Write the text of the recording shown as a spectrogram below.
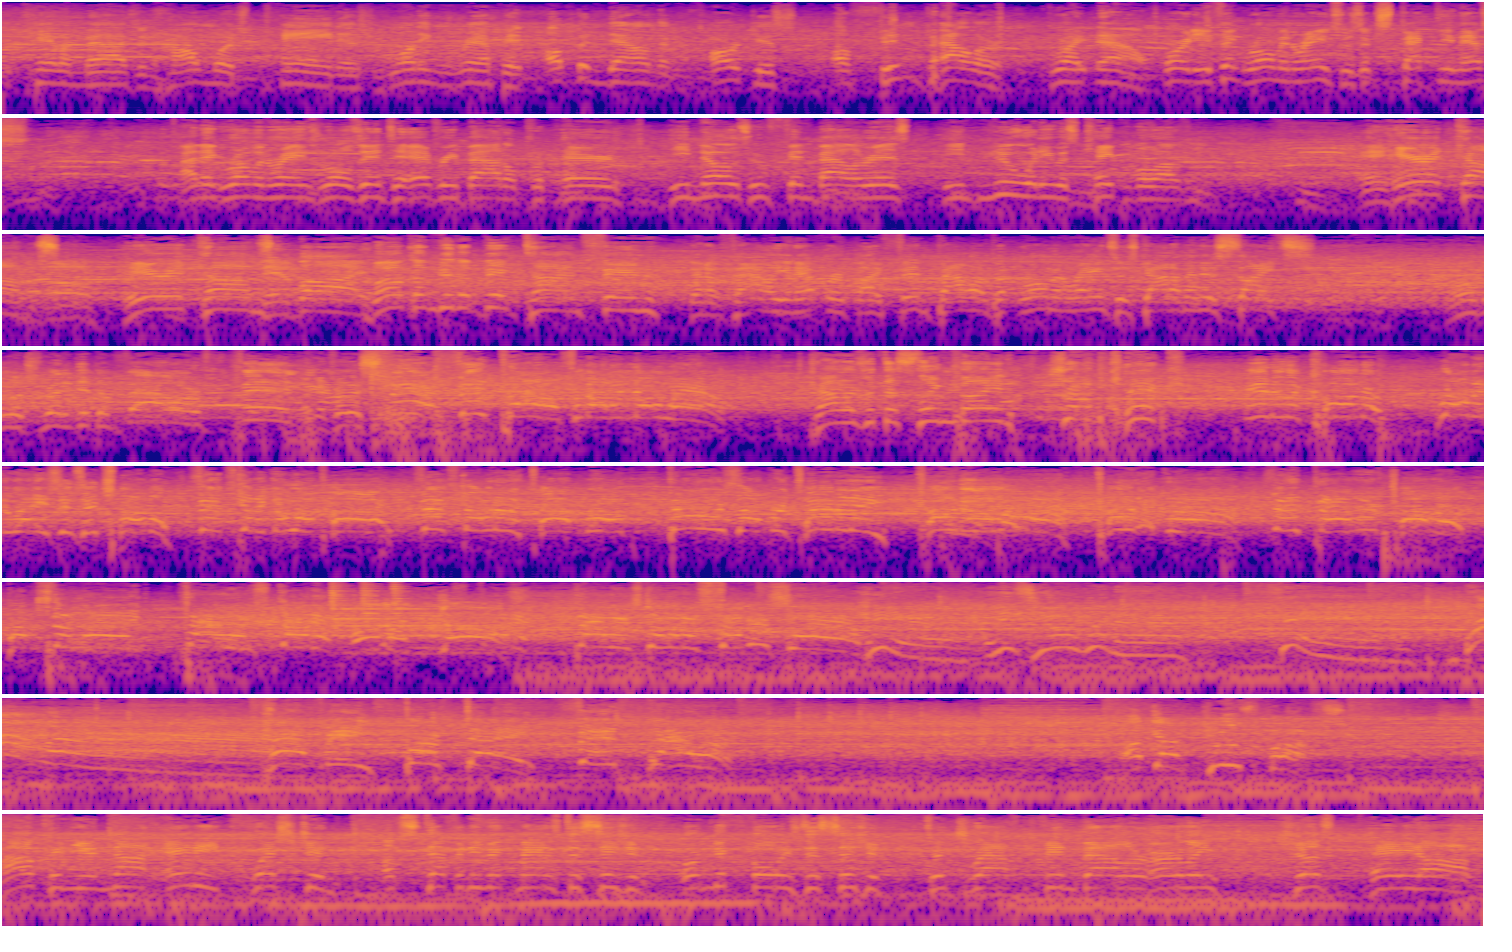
I can't imagine how much pain is running rampant up and down the carcass of Finn Balor right now. Corey, do you think Roman Reigns was expecting this? I think Roman Reigns rolls into every battle prepared. He knows who Finn Balor is. He knew what he was capable of. And here it comes. Uh -oh. Here it comes. Stand by. Welcome to the big time, Finn. Been a valiant effort by Finn Balor, but Roman Reigns has got him in his sights. Roman looks ready to devour Finn. Looking for the spear. Finn Balor from out of nowhere. Counters with the sling blade. Drop kick. Into the corner. Roman Reigns is in trouble. Finn's going to go up high. Finn's going to the top rope. Balor's opportunity. Coup de grace. Finn Balor cover. Hooks the leg. Balor's done it. Oh, my God. Balor's going to SummerSlam. Here is your winner, Finn Balor. Happy birthday, Finn Balor. I've got goosebumps. How can you not any question of Stephanie McMahon's decision or Mick Foley's decision to draft Finn Balor early just paid off.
